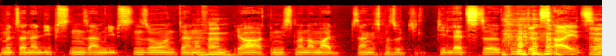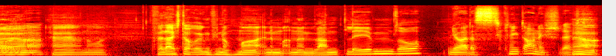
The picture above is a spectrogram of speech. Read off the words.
mit seiner Liebsten, seinem Liebsten so und dann ja, genießt man nochmal, sagen wir es mal so, die, die letzte gute Zeit. so, ja, ja, ne? Vielleicht auch irgendwie nochmal in einem anderen Land leben, so. Ja, das klingt auch nicht schlecht. Ja,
